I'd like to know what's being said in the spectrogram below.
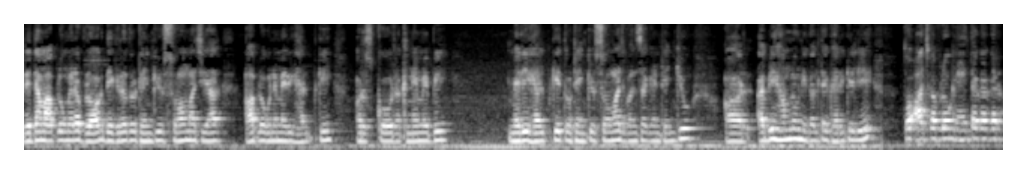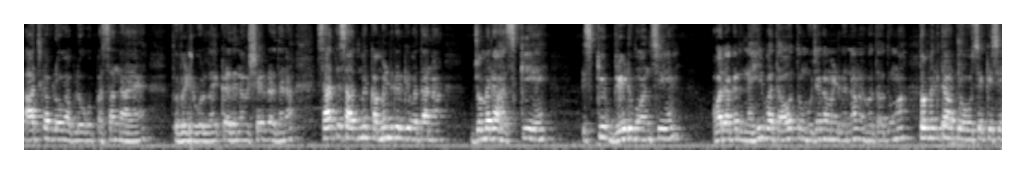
रिदम आप लोग मेरा ब्लॉग देख रहे हो तो थैंक यू सो मच यार। आप लोगों ने मेरी हेल्प की और उसको रखने में भी मेरी हेल्प की तो thank you so much once again thank you और अभी हम लोग निकलते घर के लिए। तो आज का ब्लॉग यहीं तक, अगर आज का ब्लॉग आप लोगों को पसंद आया है तो वीडियो को लाइक कर देना और शेयर कर देना। साथ ही साथ में कमेंट करके बताना, जो मेरा हस्की है, इसकी ब्रीड कौन सी है? और अगर नहीं बताओ तो मुझे कमेंट करना, मैं बता दूँगा। तो मिलते हैं आप लोगों से किसी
